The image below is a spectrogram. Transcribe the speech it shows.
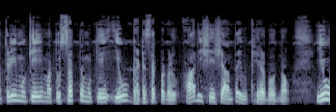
ತ್ರಿಮುಖಿ ಮತ್ತು ಸಪ್ತಮುಖಿ ಇವು ಘಟಸರ್ಪಗಳು, ಆದಿಶೇಷ ಅಂತ ಇವಕ್ಕೆ ಹೇಳ್ಬೋದು ನಾವು. ಇವು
